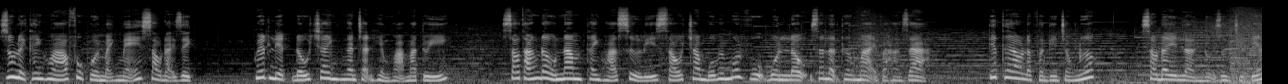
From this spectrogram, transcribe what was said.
Du lịch Thanh Hóa phục hồi mạnh mẽ sau đại dịch. Quyết liệt đấu tranh ngăn chặn hiểm họa ma túy. 6 tháng đầu năm, Thanh Hóa xử lý 641 vụ buôn lậu, gian lận thương mại và hàng giả. Tiếp theo là phần tin trong nước. Sau đây là nội dung chi tiết.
